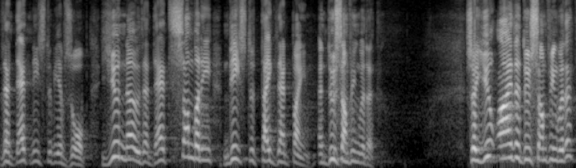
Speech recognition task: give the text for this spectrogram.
that that needs to be absorbed. You know that that somebody needs to take that pain and do something with it. So you either do something with it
